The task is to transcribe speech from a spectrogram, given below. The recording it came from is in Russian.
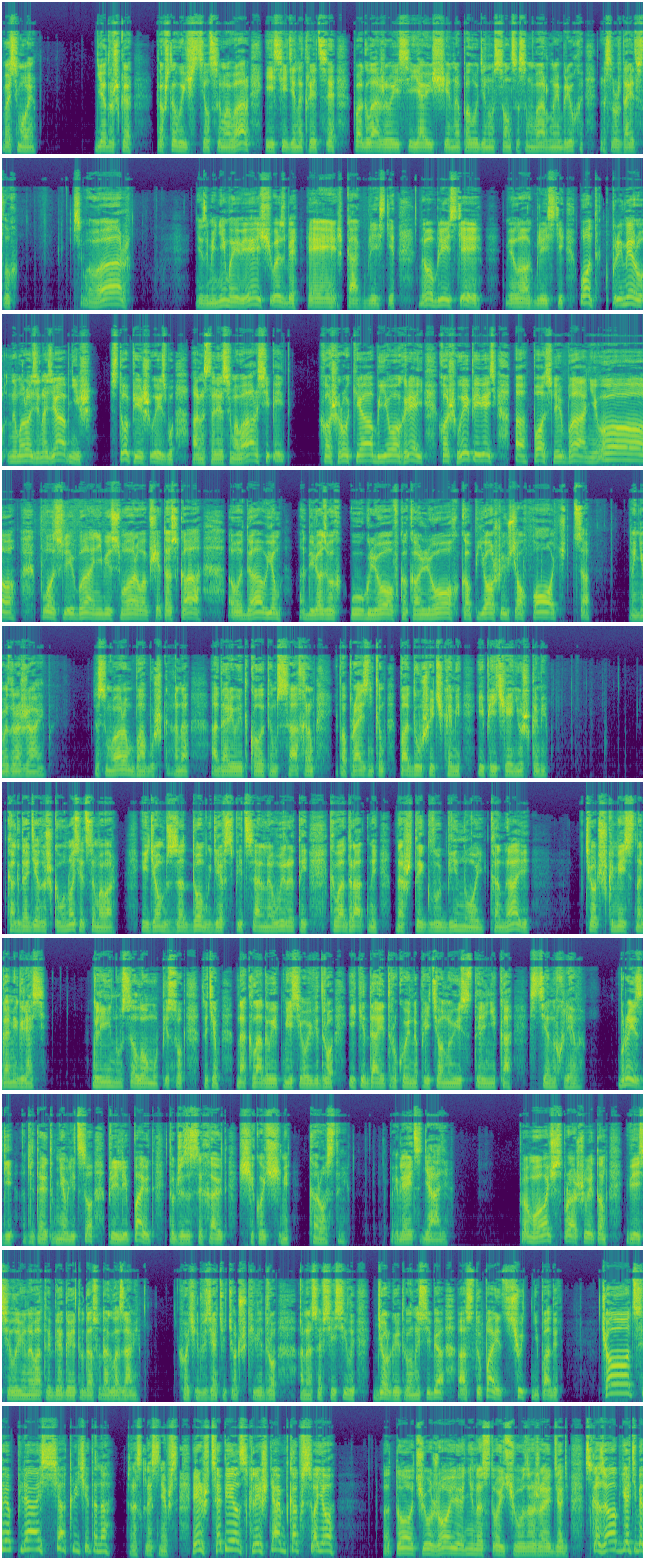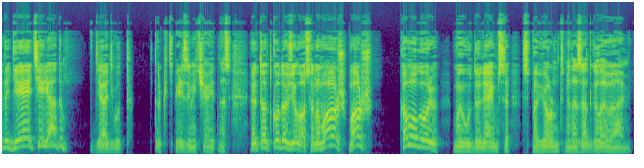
Восьмое. Дедушка только что вычистил самовар и, сидя на крыльце, поглаживая сияющее на полуденном солнце самоварное брюхо, рассуждает вслух. «Самовар! Незаменимая вещь в избе! Эй, как блестит! Ну, блести, милок, блести! Вот, к примеру, на морозе назябнешь, ступишь в избу, а на столе самовар сипит. Хошь руки об его грей, хошь выпей весь, а после бани, о, после бани без смора вообще тоска, а вода в нем от березовых углев, как легко пьешь, и все хочется. Мы не возражаем. За самоваром бабушка, она одаривает колотым сахаром и по праздникам подушечками и печенюшками. Когда дедушка уносит самовар, Идем за дом, где в специально вырытой квадратной на штык глубиной канаве тетушка месяц ногами грязь, глину, солому, песок, затем накладывает месиво в ведро и кидает рукой на плетеную из стальника стену хлева. Брызги отлетают мне в лицо, прилипают, тут же засыхают щекочущими коростами. Появляется дядя. «Помочь?» — спрашивает он, весело и виновато бегая туда-сюда глазами. Хочет взять у тетушки ведро, она со всей силы дергает его на себя, а чуть не падает. — Чё цепляйся? — кричит она, раскрасневшись. — Ишь, цепился клешнями как в свое. — А то чужое ненастойчиво, — возражает дядя. — Сказал б я тебе, да дети рядом. Дядя вот только теперь замечает нас. — Это откуда взялось? А ну марш, марш! Кому говорю? Мы удаляемся с повернутыми назад головами.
